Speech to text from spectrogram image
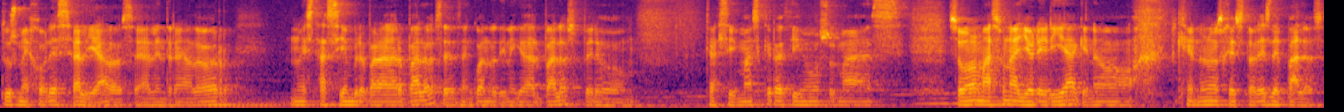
tus mejores aliados. El entrenador no está siempre para dar palos, de vez en cuando tiene que dar palos, pero casi más que recibimos más somos más una llorería que no, que no unos gestores de palos.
